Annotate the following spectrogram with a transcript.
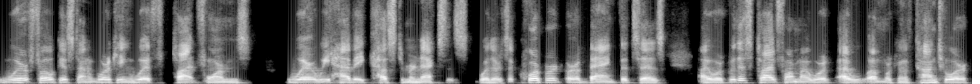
We're focused on working with platforms where we have a customer nexus, whether it's a corporate or a bank that says, I work with this platform, I work, I, I'm working with Contour.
